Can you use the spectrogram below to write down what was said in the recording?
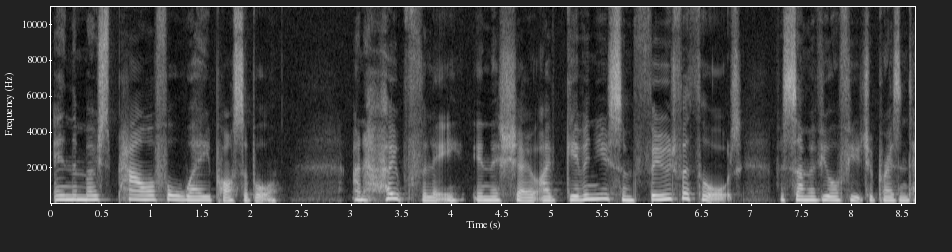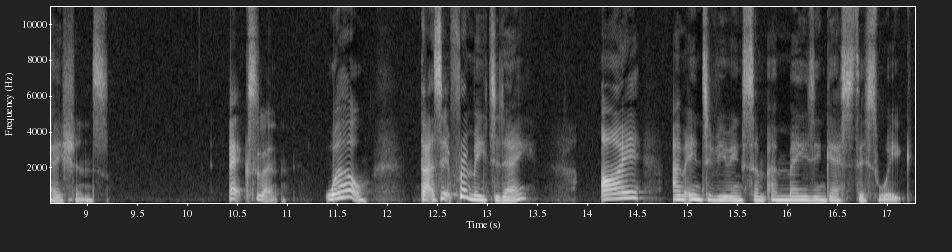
in the most powerful way possible. And hopefully, in this show, I've given you some food for thought for some of your future presentations. Excellent. Well, that's it from me today. I am interviewing some amazing guests this week,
